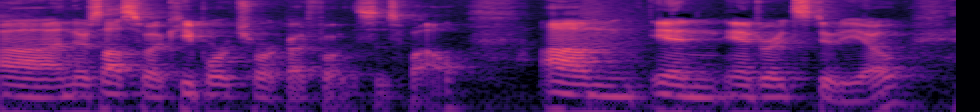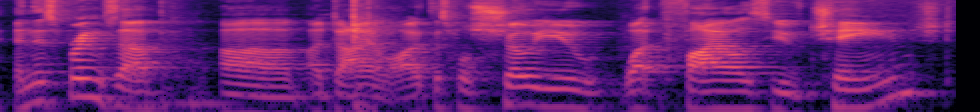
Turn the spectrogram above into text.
uh, and there's also a keyboard shortcut for this as well um, in Android Studio. And this brings up uh, a dialog. This will show you what files you've changed,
